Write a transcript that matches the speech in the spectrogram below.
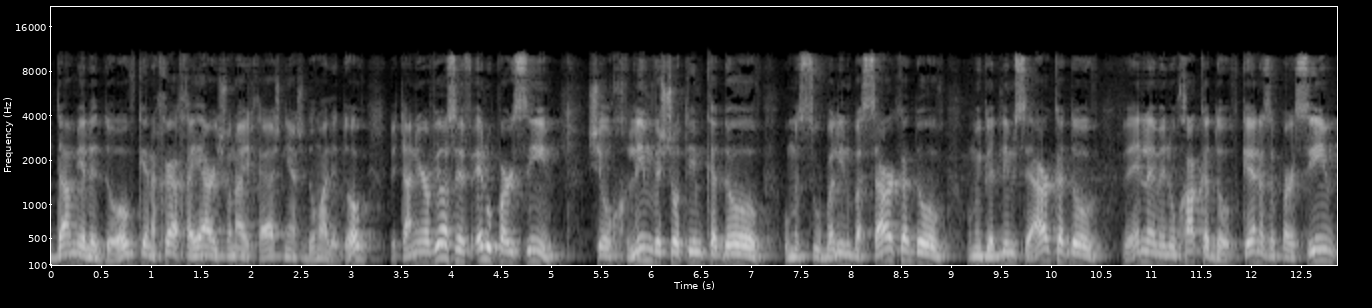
דמיה לדוב, כן, אחרי החיה הראשונה היא חיה שנייה שדומה לדוב, ותני רב יוסף אלו פרסים שאוכלים ושותים כדוב, ומסורבלים בשר כדוב, ומגדלים שיער כדוב, ואין להם מנוחה כדוב, כן, אז הפרסים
